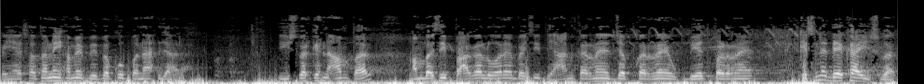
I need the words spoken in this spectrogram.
कहीं ऐसा तो नहीं, हमें बेवकूफ़ बनाया जा रहा है। ईश्वर के नाम पर हम वैसे पागल हो रहे हैं, वैसे ध्यान कर रहे हैं जब कर रहे हैं वेद पढ़ रहे हैं। किसने देखा है ईश्वर?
